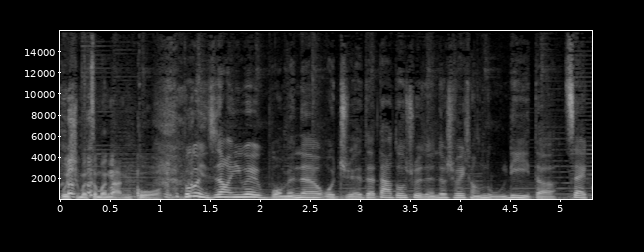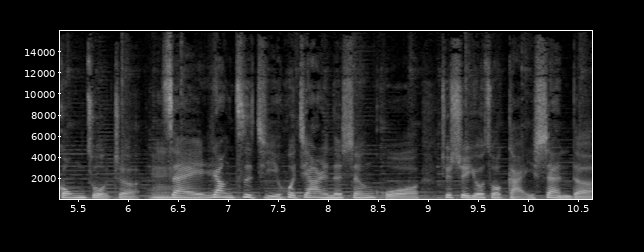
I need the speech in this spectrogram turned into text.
为什么这么难过？不过你知道，因为我们呢，我觉得大多数人都是非常努力的，在工作着，在让自己或家人的生活就是有所改善的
